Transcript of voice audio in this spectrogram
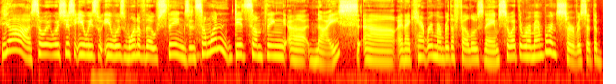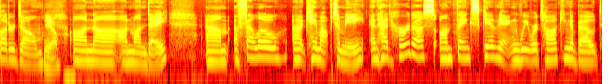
Yeah, so it was just it was it was one of those things, and someone did something uh, nice, uh, and I can't remember the fellow's name. So at the remembrance service at the Butterdome Yeah. on uh, on Monday, um, a fellow uh, came up to me and had heard us on Thanksgiving. We were talking about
